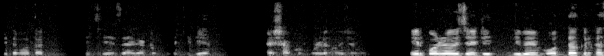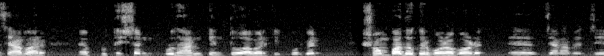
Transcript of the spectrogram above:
পিতামাতার যে জায়গাটুকু লিখে দিয়ে স্বাক্ষর করলে হয়ে যাবে। এরপরে রয়েছে, এটি দিবে অধ্যক্ষের কাছে আবার প্রতিষ্ঠান প্রধান কিন্তু আবার কি করবেন সম্পাদকের বরাবর জানাবেন যে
